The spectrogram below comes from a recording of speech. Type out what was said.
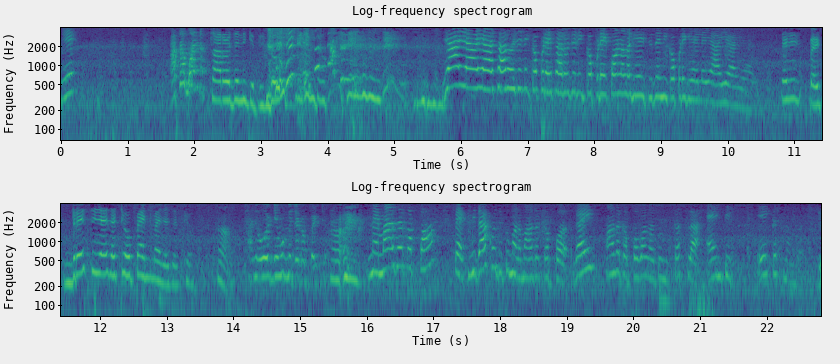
हे? आता म्हण सार्वजनिक येते या या या. सार्वजनिक कपडे सार्वजनिक कपडे. कोणाला घ्यायचे त्यांनी कपडे घ्यायला? या या या. त्याची ड्रेस तिच्या ठेव पॅन्ट माझ्या ठेव. हा. आणि ओढणी मम्मीच्या कप्प्यात ठेव. हा. नाही माझा कप्पा? पॅक मी दाखवते तुम्हाला माझा कप्पा. गाईज माझा कप्पा बघा तुम्ही कसला. अँटिक एकच नंबर.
